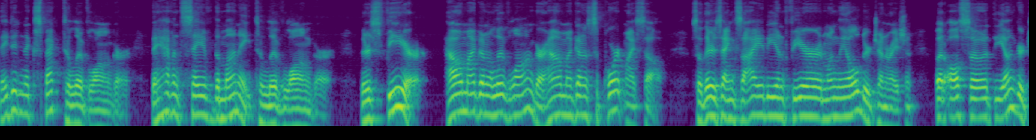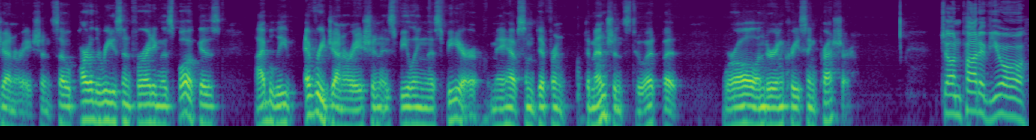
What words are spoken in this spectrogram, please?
they didn't expect to live longer. They haven't saved the money to live longer. There's fear. How am I going to live longer? How am I going to support myself? So there's anxiety and fear among the older generation, but also at the younger generation. So part of the reason for writing this book is I believe every generation is feeling this fear. It may have some different dimensions to it, but we're all under increasing pressure. John, part of your,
